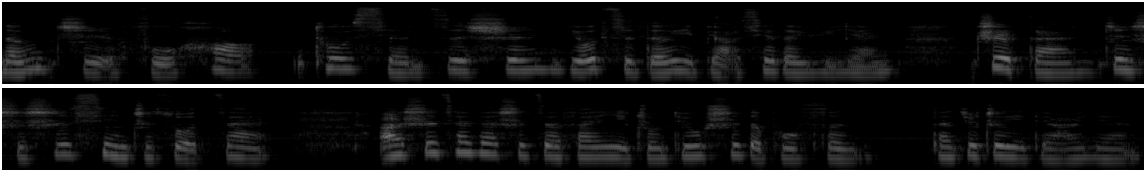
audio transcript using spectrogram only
能指符号凸显自身，由此得以表现的语言质感，正是诗性之所在。而诗恰恰是在翻译中丢失的部分。但就这一点而言，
